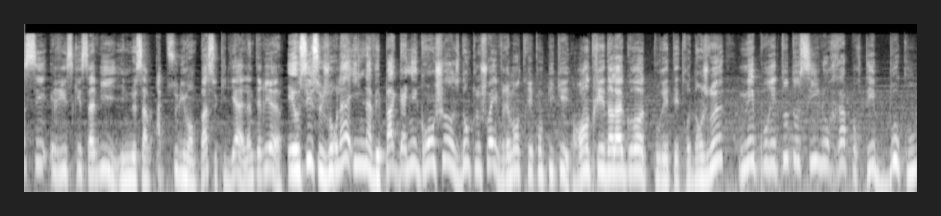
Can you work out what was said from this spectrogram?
c'est risquer sa vie. Ils ne savent absolument pas ce qu'il y a à l'intérieur. Et aussi ce jour-là, ils n'avaient pas gagné grand-chose, donc le choix est vraiment très compliqué. Rentrer dans la grotte pourrait être dangereux, mais pourrait tout aussi leur rapporter beaucoup,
